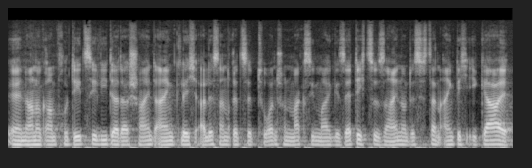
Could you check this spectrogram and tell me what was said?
Nanogramm pro Deziliter, da scheint eigentlich alles an Rezeptoren schon maximal gesättigt zu sein und es ist dann eigentlich egal,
